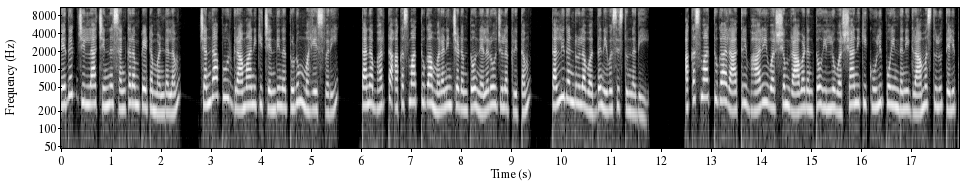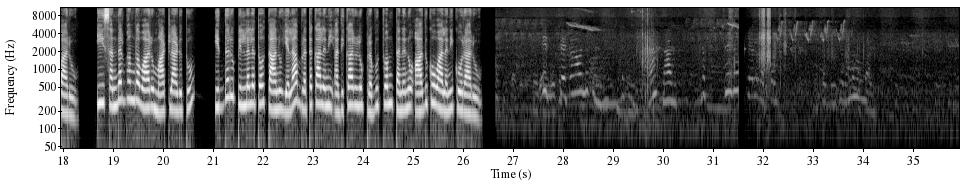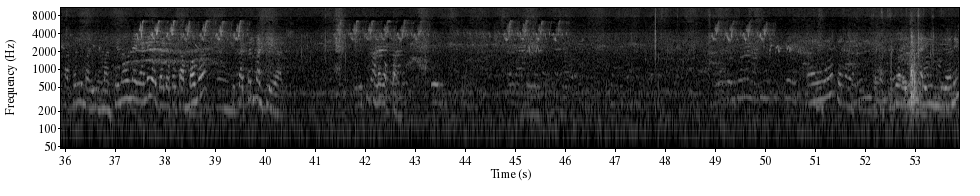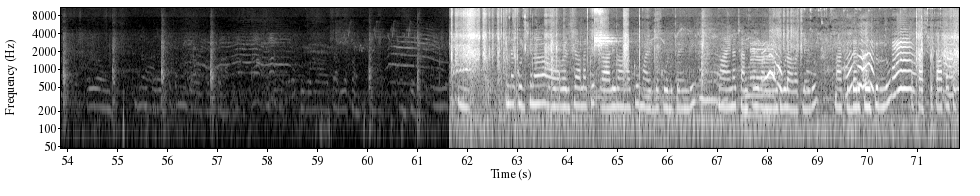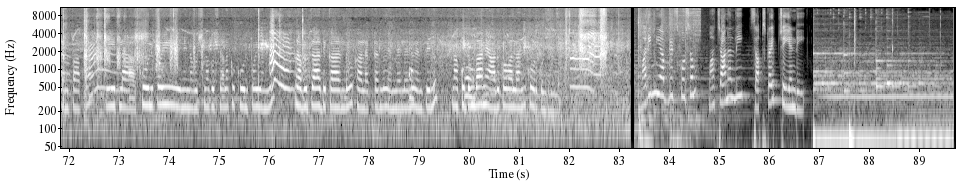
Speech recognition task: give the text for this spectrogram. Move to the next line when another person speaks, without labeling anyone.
మెదక్ జిల్లా చిన్న శంకరంపేట మండలం చందాపూర్ గ్రామానికి చెందిన తుడుం మహేశ్వరి తన భర్త అకస్మాత్తుగా మరణించడంతో నెలరోజుల క్రితం తల్లిదండ్రుల వద్ద నివసిస్తున్నది. అకస్మాత్తుగా రాత్రి భారీ వర్షం రావడంతో ఇల్లు వర్షానికి కూలిపోయిందని గ్రామస్తులు తెలిపారు. ఈ సందర్భంగా వారు మాట్లాడుతూ ఇద్దరు పిల్లలతో తాను ఎలా బ్రతకాలని అధికారులు ప్రభుత్వం తనను ఆదుకోవాలని కోరారు.
కట్టెలు మంచిగానే ఉన్నాయి కానీ దాని ఒక స్తంభము ఈ కట్టెలు మంచి చేయాలి వేసి అడగప్పాలి అడిగింది కానీ సర్లే
నిన్న కురిసిన వర్షాలకు గాలివానకు మా ఇల్లు కూలిపోయింది. మా ఆయన చనిపోయి వన్ మంత్ కూడా అవ్వట్లేదు. నాకు ఇద్దరు కూతుర్లు ఫస్ట్ పాప సెకండ్ పాప. ఇట్లా కూలిపోయి నిన్న కురిసిన వర్షాలకు కూలిపోయి ఉంది. ప్రభుత్వ అధికారులు కలెక్టర్లు ఎమ్మెల్యేలు ఎంపీలు నా కుటుంబాన్ని ఆదుకోవాలని కోరుకుంటున్నాను.
మరిన్ని అప్డేట్స్ కోసం మా ఛానల్ని సబ్స్క్రైబ్ చేయండి.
